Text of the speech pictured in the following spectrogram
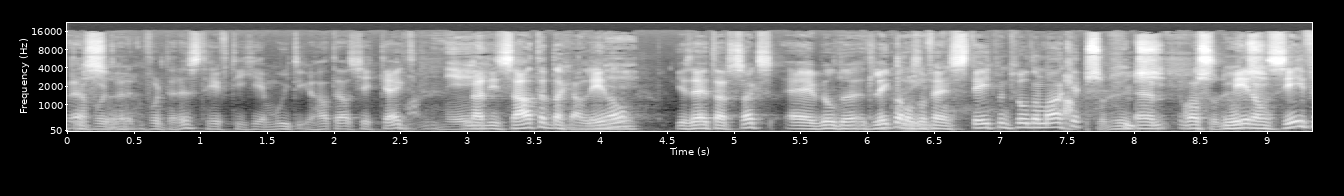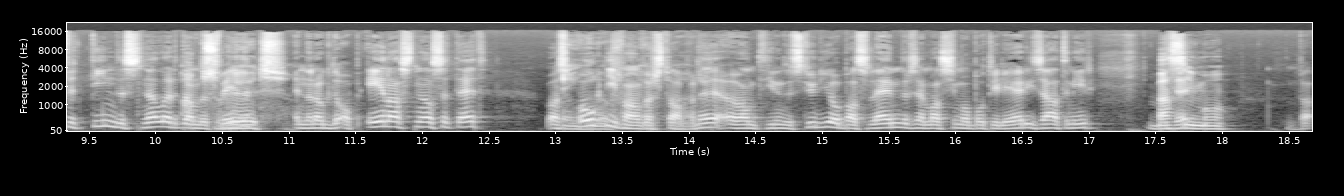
ja, Dus, voor, de, eh, voor de rest heeft hij geen moeite gehad. Als je kijkt nee. naar die zaterdag alleen al. Je zei het daar straks, hij wilde, het leek wel alsof hij een statement wilde maken. Absoluut. Ehm, was absoluut. meer dan zeven tiende sneller dan de tweede. Absoluut. En dan ook de op één na snelste tijd was ook die van Verstappen. Hè? Want hier in de studio, Bas Leinders en Massimo Bottiglieri zaten hier. Bassimo. Ba-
